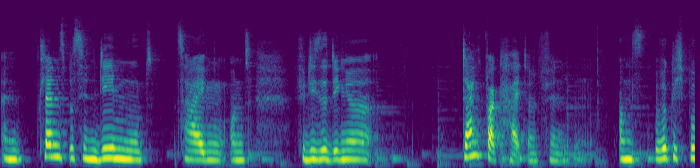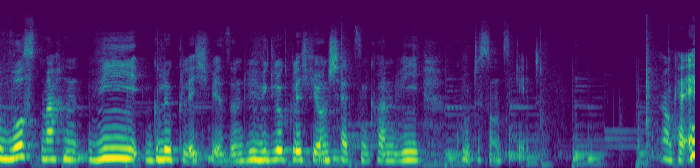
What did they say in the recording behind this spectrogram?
ein kleines bisschen Demut zeigen und für diese Dinge Dankbarkeit empfinden. Uns wirklich bewusst machen, wie glücklich wir sind, wie, wie glücklich wir uns schätzen können, wie gut es uns geht. Okay.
